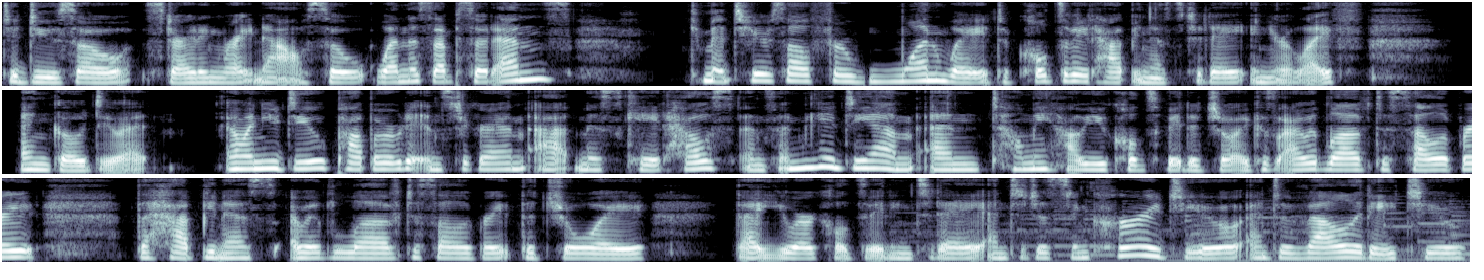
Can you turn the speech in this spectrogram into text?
to do so starting right now. So when this episode ends, commit to yourself for one way to cultivate happiness today in your life and go do it. And when you do, pop over to Instagram at Miss Kate House and send me a DM and tell me how you cultivated joy because I would love to celebrate the happiness. I would love to celebrate the joy that you are cultivating today and to just encourage you and to validate you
